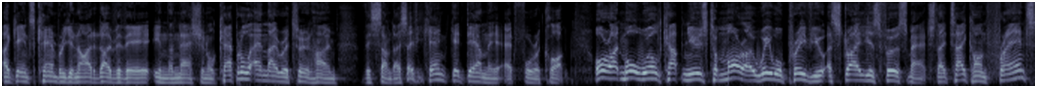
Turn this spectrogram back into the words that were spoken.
against Canberra United over there in the national capital, and they return home this Sunday. So if you can, get down there at four o'clock. All right, more World Cup news. Tomorrow we will preview Australia's first match. They take on France.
